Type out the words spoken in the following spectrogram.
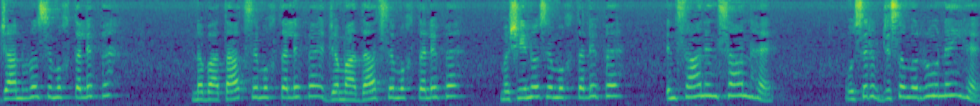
جانوروں سے مختلف ہے نباتات سے مختلف ہے، جمادات سے مختلف ہے، مشینوں سے مختلف ہے۔ انسان انسان ہے۔ وہ صرف جسم اور روح نہیں ہے۔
